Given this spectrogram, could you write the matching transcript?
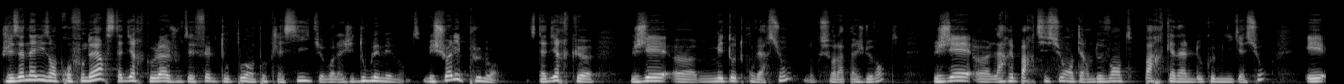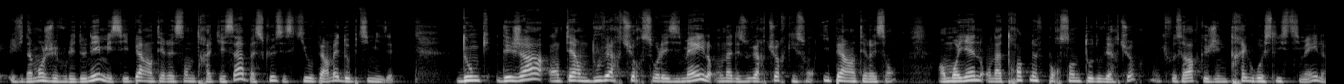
Je les analyse en profondeur, c'est-à-dire que là, je vous ai fait le topo un peu classique, voilà, j'ai doublé mes ventes. Mais je suis allé plus loin. C'est-à-dire que j'ai mes taux de conversion, donc sur la page de vente, j'ai euh, la répartition en termes de vente par canal de communication. Et évidemment, je vais vous les donner, mais c'est hyper intéressant de traquer ça parce que c'est ce qui vous permet d'optimiser. Donc déjà, en termes d'ouverture sur les emails, on a des ouvertures qui sont hyper intéressantes. En moyenne, on a 39% de taux d'ouverture. Donc il faut savoir que j'ai une très grosse liste email.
